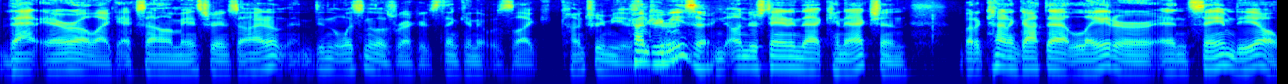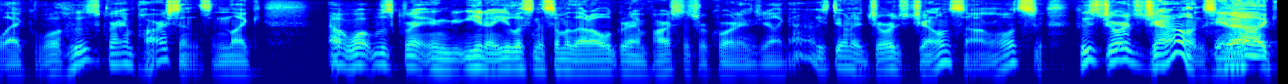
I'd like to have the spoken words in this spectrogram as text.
that era like Exile on Main Street. And so I don't didn't listen to those records thinking it was like country music, Country music. understanding that connection. But I kind of got that later, and same deal. Like, well, who's Gram Parsons? And like, oh, what was great? And, you know, you listen to some of that old Gram Parsons recordings, you're like, oh, he's doing a George Jones song. Well, what's who's George Jones? You Yeah. know, like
